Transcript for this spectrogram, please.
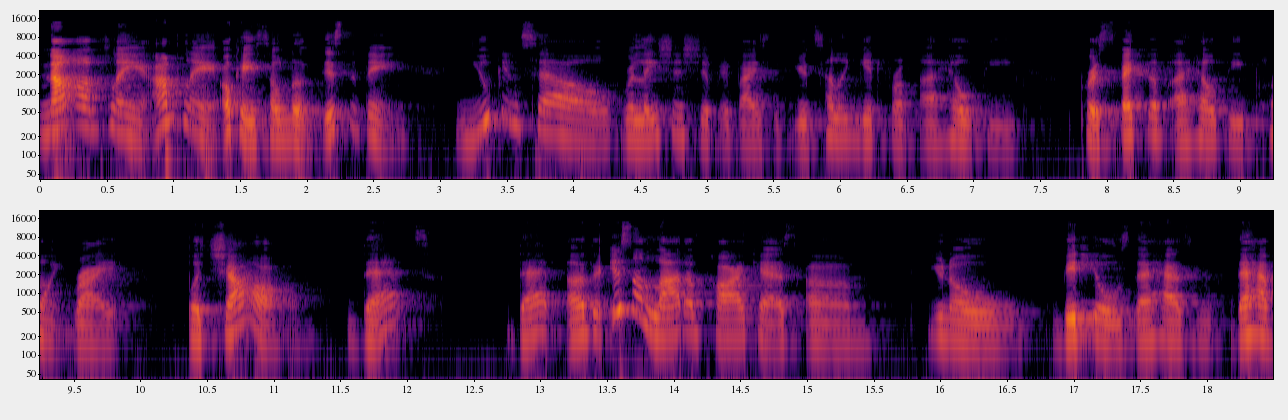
no, I'm playing. I'm playing. Okay, so look, this is the thing. You can tell relationship advice if you're telling it from a healthy perspective, a healthy point, right? But y'all, that that other it's a lot of podcast um, you know, videos that has that have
